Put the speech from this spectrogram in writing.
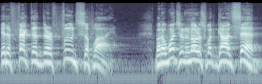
it affected their food supply. But I want you to notice what God said,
